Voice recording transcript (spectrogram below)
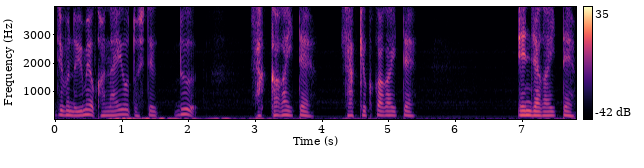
自分の夢を叶えようとしてる作家がいて作曲家がいて演者がいて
